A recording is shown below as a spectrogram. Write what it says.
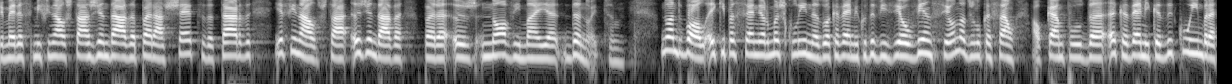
A primeira semifinal está agendada para as 7 da tarde e a final está agendada para as 9 e meia da noite. No handball, a equipa sénior masculina do Académico de Viseu venceu na deslocação ao campo da Académica de Coimbra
